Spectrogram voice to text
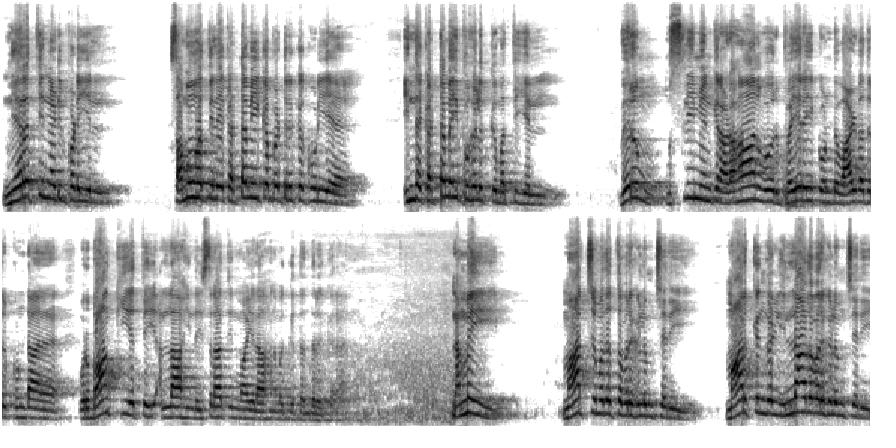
நிறத்தின் அடிப்படையில் சமூகத்திலே கட்டமைக்கப்பட்டிருக்கக்கூடிய இந்த கட்டமைப்புகளுக்கு மத்தியில் வெறும் முஸ்லீம் என்கிற அழகான ஒரு பெயரை கொண்டு வாழ்வதற்குண்டான ஒரு பாக்கியத்தை அல்லாஹ் இந்த இஸ்லாத்தின் வாயிலாக நமக்கு தந்திருக்கிறார். நம்மை மாற்று மதத்தவர்களும் சரி மார்க்கங்கள் இல்லாதவர்களும் சரி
